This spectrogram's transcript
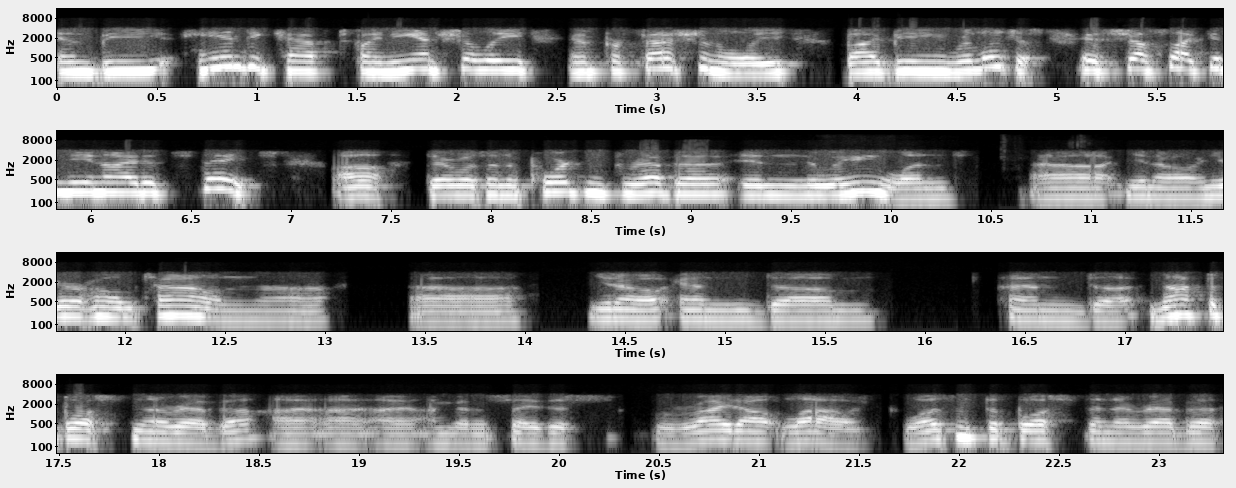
and be handicapped financially and professionally by being religious. It's just like in the United States. Uh, there was an important Rebbe in New England, uh, you know, in your hometown, uh, uh you know, and um, and uh, not the Boston Rebbe. I, am going to say this right out loud. Wasn't the Boston Rebbe,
